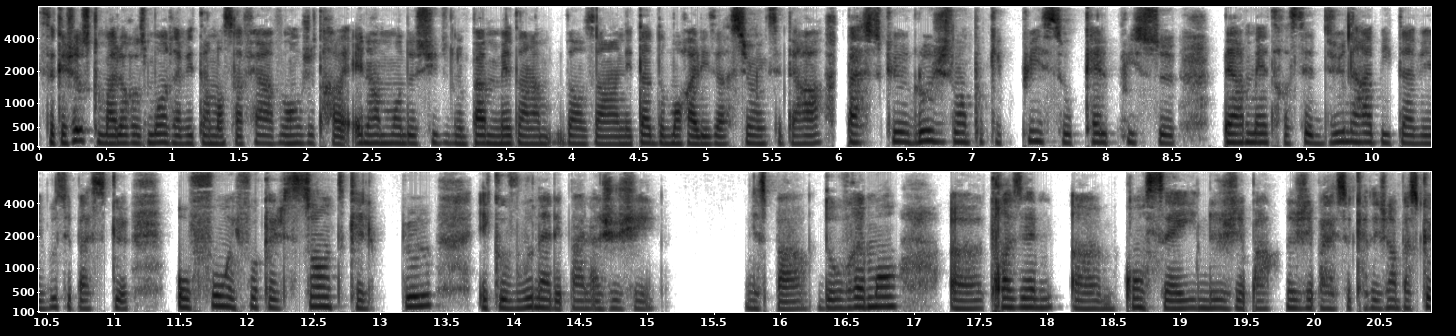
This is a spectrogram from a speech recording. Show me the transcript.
C'est quelque chose que malheureusement j'avais tendance à faire avant, que je travaille énormément dessus, de ne pas me mettre dans, un état de moralisation, etc. Parce que l'autre, justement, pour qu'elle puisse ou qu'elle puisse se permettre cette vulnérabilité avec vous, c'est parce que au fond, il faut qu'elle sente qu'elle peut et que vous n'allez pas la juger n'est-ce pas? Donc vraiment, euh, troisième euh, conseil, ne jugez pas, ne jugez pas les secrets des gens parce que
